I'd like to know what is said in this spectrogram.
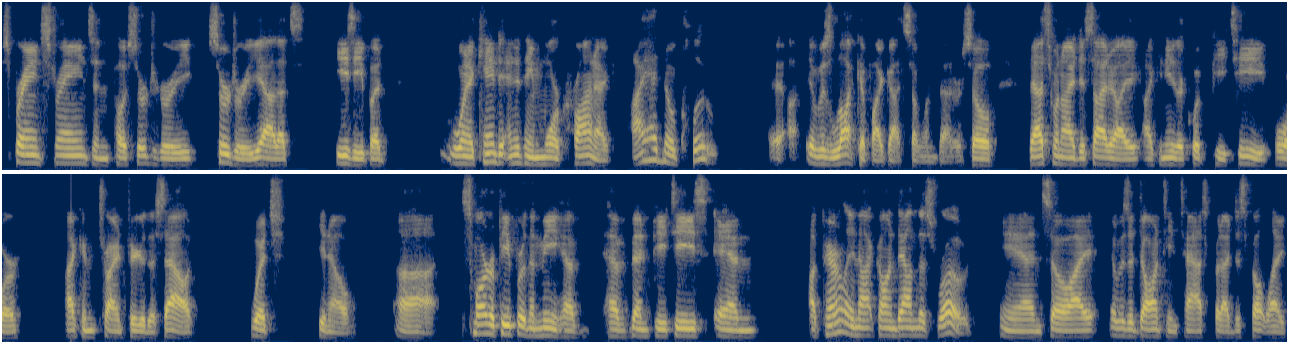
sprains, strains, and post surgery surgery. Yeah, that's easy. But when it came to anything more chronic, I had no clue it was luck if I got someone better. So that's when I decided I, I can either quit PT or I can try and figure this out, which, you know, uh, smarter people than me have have been PTs and apparently not gone down this road. And so I it was a daunting task, but I just felt like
